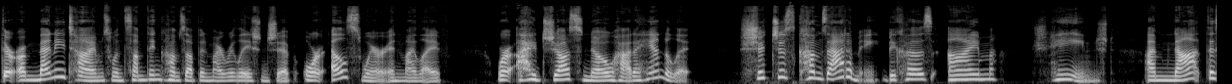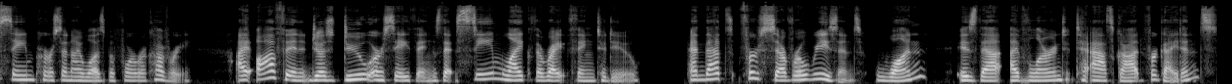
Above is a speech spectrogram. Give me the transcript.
There are many times when something comes up in my relationship or elsewhere in my life where I just know how to handle it. Shit just comes out of me because I'm changed. I'm not the same person I was before recovery. I often just do or say things that seem like the right thing to do. And that's for several reasons. One is that I've learned to ask God for guidance.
